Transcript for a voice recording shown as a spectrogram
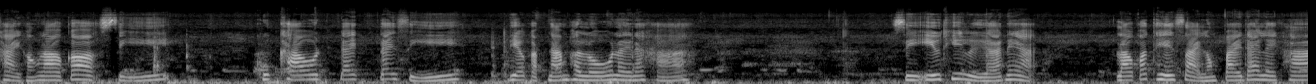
ไข่ของเราก็สีคลุกเคล้าได้ได้สีเดียวกับน้ำพะโล้เลยนะคะ ซีอิ๊วที่เหลือเนี่ย เราก็เทใส่ลงไปได้เลยค่ะ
